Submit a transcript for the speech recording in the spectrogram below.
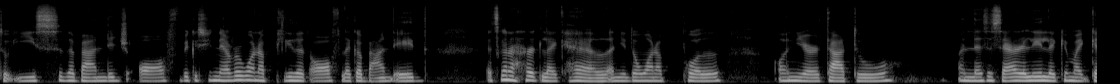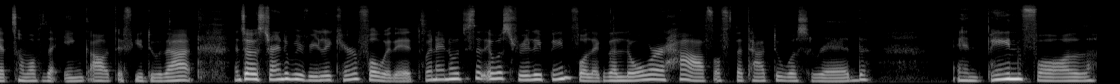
to ease the bandage off because you never want to peel it off like a band aid. It's going to hurt like hell, and you don't want to pull on your tattoo unnecessarily like you might get some of the ink out if you do that and so i was trying to be really careful with it when i noticed that it was really painful like the lower half of the tattoo was red and painful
